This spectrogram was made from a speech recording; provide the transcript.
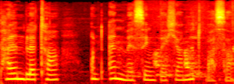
Palmblätter und ein Messingbecher mit Wasser.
